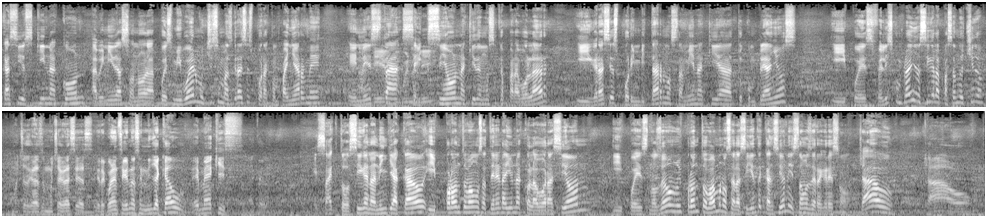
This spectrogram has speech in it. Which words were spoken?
casi esquina con Avenida Sonora. Pues mi buen, muchísimas gracias por acompañarme en A esta sección aquí de Música para Volar. Y gracias por invitarnos también aquí a tu cumpleaños. Y pues feliz cumpleaños, síguela pasando chido. Muchas gracias, muchas gracias. Y recuerden seguirnos en Ninja Cow MX. Exacto, sigan a Ninja Kao y pronto vamos a tener ahí una colaboración. Y pues nos vemos muy pronto. Vámonos a la siguiente canción y estamos de regreso. Chao. Chao.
